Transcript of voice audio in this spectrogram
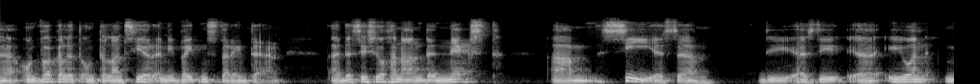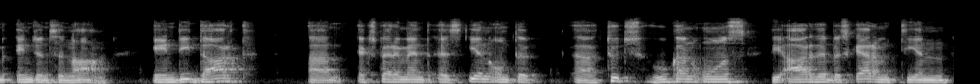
uh ontwikkel het om te lanseer in die buitenste ruimte in. Uh dis die sogenaamde next um C is um die is die uh, Ion engine se naam en die DART um eksperiment is een om te uh toets hoe kan ons die aarde beskerm teen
